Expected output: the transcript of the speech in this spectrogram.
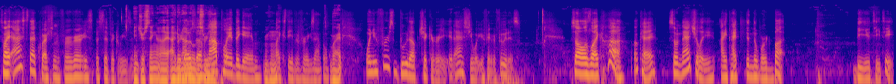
So I asked that question for a very specific reason. Interesting. I, I do For not those know who this have reason. not played the game, Mhm. like Steven, for example, Right. When you first boot up Chicory, it asks you what your favorite food is. So I was like, huh, okay. So naturally, I typed in the word butt. B U T T.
